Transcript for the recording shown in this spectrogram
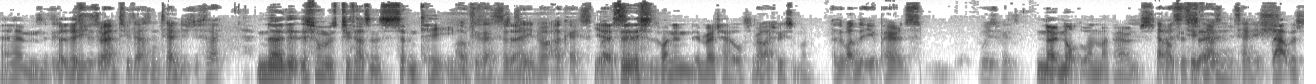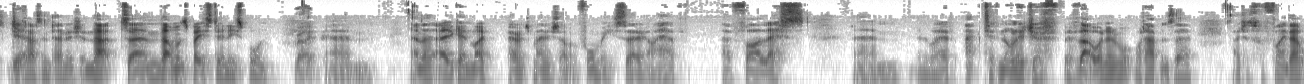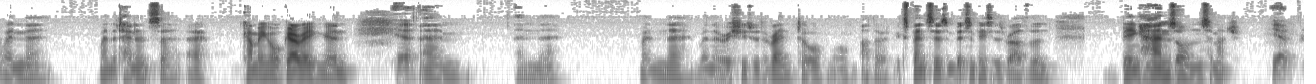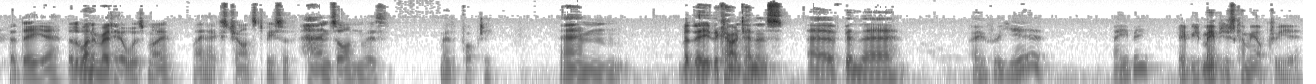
Um, so but this the, was around 2010, did you say? No, th- this one was 2017. Oh, 2017, so, right, okay. So yeah, so this is the one in, in Redhill, the right. most recent one. And the one that your parents was with? No, not the one my parents. That was 2010ish. that was 2010ish, yeah. and that um, that one's based in Eastbourne. Right. Um, and uh, again, my parents managed that one for me, so I have, have far less um, in the way of active knowledge of, of that one and what, what happens there. I just find out when the when the tenants are, are coming or going, and yeah. um, and uh, when uh, when there are issues with the rent or, or other expenses and bits and pieces, rather than being hands on so much. Yeah. But the uh, but the one in Redhill was my, my next chance to be sort of hands on with with the property. Um, but the the current tenants have been there over a year, maybe maybe maybe just coming up to a year.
